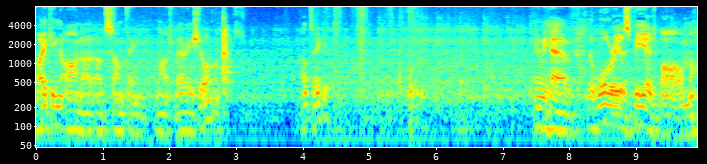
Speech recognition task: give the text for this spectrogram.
Viking honor of something. Not very sure, I'll take it. And we have the Warrior's Beard Balm.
